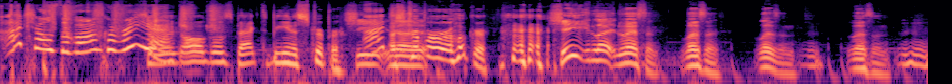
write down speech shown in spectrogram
I chose the wrong So career. it all goes back to being a stripper. she I- A stripper or a hooker? She li- listen, listen, listen, listen. Mm-hmm.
